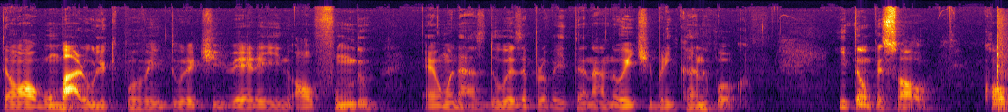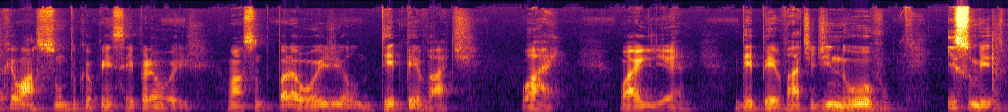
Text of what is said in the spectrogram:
Então, algum barulho que porventura tiver aí ao fundo é uma das duas aproveitando a noite, brincando um pouco. Então, pessoal, qual que é o assunto que eu pensei para hoje? O assunto para hoje é o DPVAT. Uai, uai, Guilherme, DPVAT de novo? Isso mesmo,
